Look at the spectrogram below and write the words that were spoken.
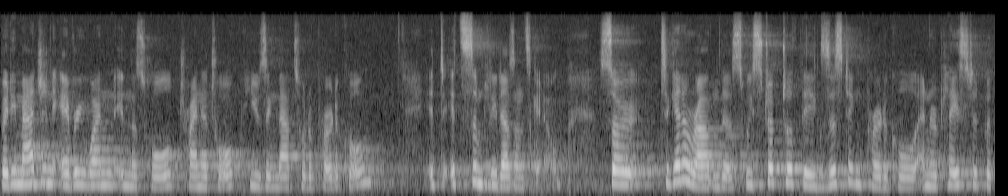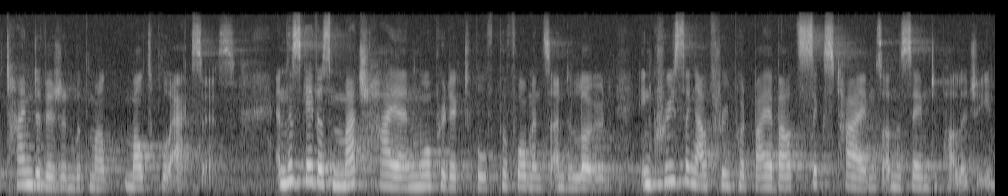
but imagine everyone in this hall trying to talk using that sort of protocol. It, it simply doesn't scale. So to get around this, we stripped off the existing protocol and replaced it with time division with mul multiple access. And this gave us much higher and more predictable performance under load, increasing our throughput by about six times on the same topology.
